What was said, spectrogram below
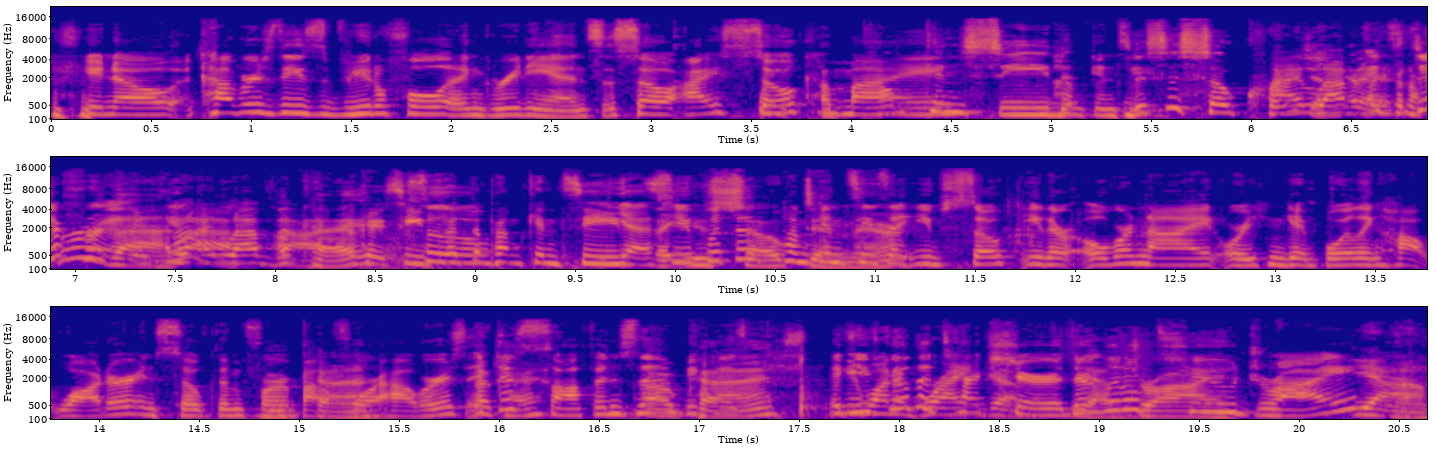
you know, covers these beautiful ingredients. So I soak A my pumpkin seed. Pumpkin seed. This is so crazy. I love it. It's even heard of different. that. Yeah, I love that. Okay. Okay, so you put the pumpkin seeds. Yes, that you you put the soaked pumpkin seeds that you've soaked either overnight or you can get boiling hot water and soak them for about four hours. It Okay. just softens them Okay. because if You you, wanna feel the grind them. texture, they're Yeah, a little dry. too dry. Yeah.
